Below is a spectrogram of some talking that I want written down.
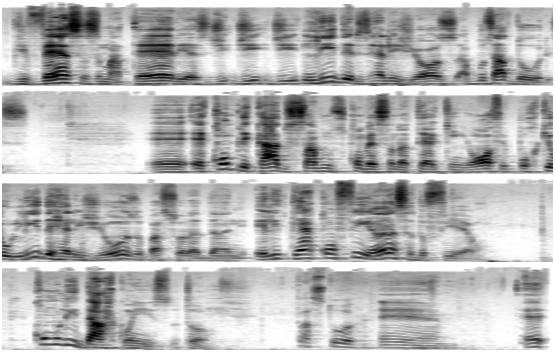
diversas matérias de, de- de líderes religiosos abusadores. É, é complicado, estávamos conversando até aqui em off, porque o líder religioso, pastora Dani, ele tem a confiança do fiel. Como lidar com isso, doutor? Pastor, é, é-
